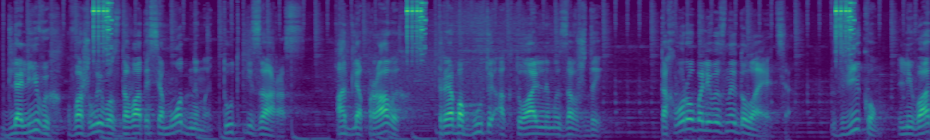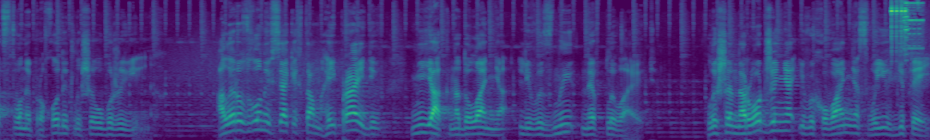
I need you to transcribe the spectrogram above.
Для лівих важливо здаватися модними тут і зараз, а для правих треба бути актуальними завжди. Та хвороба лівизни долається. З віком лівацтво не проходить лише у божевільних. Але розгони всяких там гейпрайдів ніяк на долання лівизни не впливають. Лише народження і виховання своїх дітей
